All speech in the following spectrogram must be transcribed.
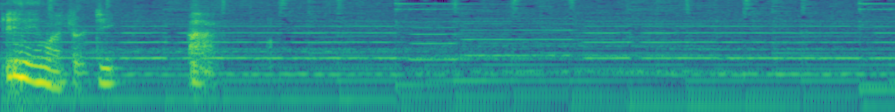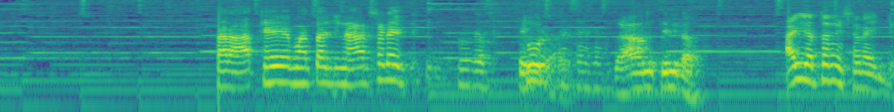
એ માતાજી તારા હાથે માતાજીને હાર દે રામ તિલકા આલ્યો તમે ચડાવી દે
